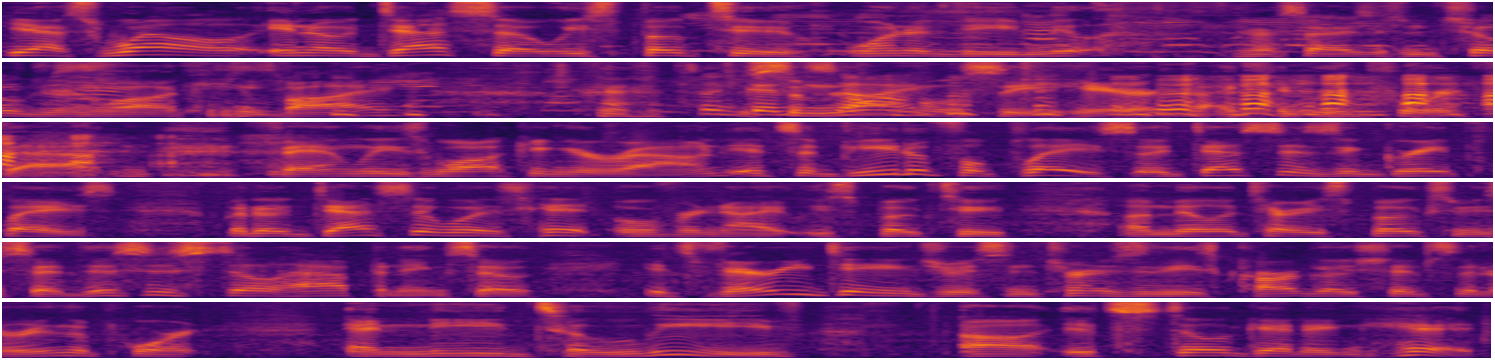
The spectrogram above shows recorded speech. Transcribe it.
Yes, well, in Odessa, we spoke to one of the some children walking by. Some sign. normalcy here. I can report that. Families walking around. It's a beautiful place. Odessa is a great place, but Odessa was hit overnight. We spoke to a military spokesman who said this is still happening. So it's very dangerous in terms of these cargo ships that are in the port and need to leave uh, it's still getting hit.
